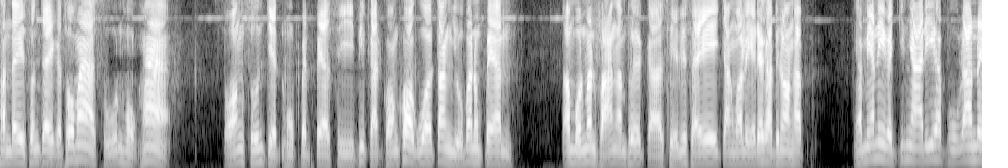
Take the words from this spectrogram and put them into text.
ทันใดสนใจกับโทรมา0 6 5 2 0 7 6 8 8 4 พิกัดของข้อกวัวตั้งอยู่บ้านนองแปนตำบลบ้านฝางอำเภอกเกษตรวิสัยจังหวัดเลยด้อครับพี่น้องครับอย่างแม่นี่ก็กินยาดีครับผูกร้านได้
